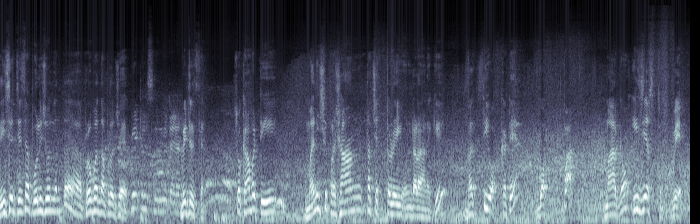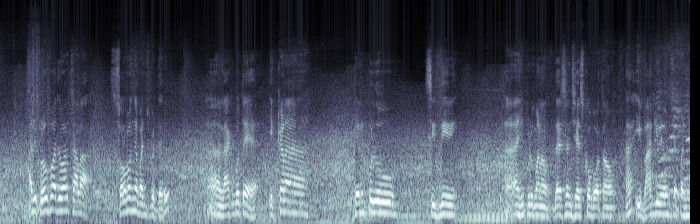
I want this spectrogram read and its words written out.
రీసెర్చ్ చేసి ఆ పోలీసు వాళ్ళంతా ప్రభుపాద్ అప్రోచ్ అయ్యారు. బీటిల్స్ సో కాబట్టి మనిషి ప్రశాంత చిత్తుడై ఉండడానికి భక్తి ఒక్కటే గొప్ప మార్గం ఈజియెస్ట్ వే అది ప్రభుపాద వారు చాలా సులభంగా పంచిపెట్టారు. లేకపోతే ఇక్కడ టెంపులు సిడ్నీ ఇప్పుడు మనం దర్శనం చేసుకోబోతాం. ఈ భాగ్యం ఏమిటి చెప్పండి?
